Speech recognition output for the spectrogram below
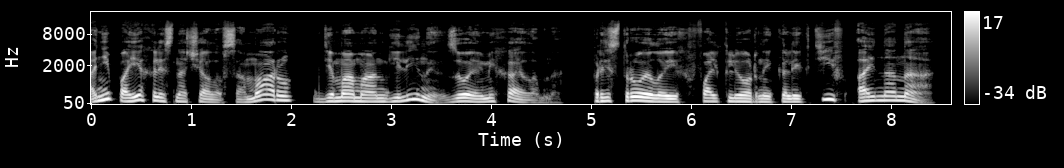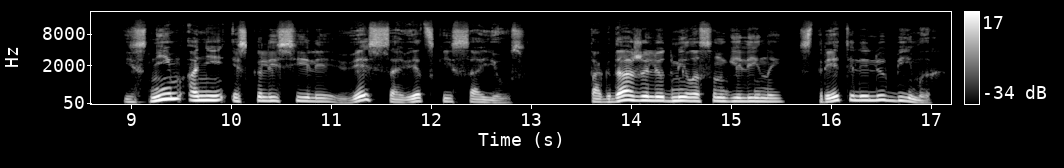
они поехали сначала в Самару, где мама Ангелины, Зоя Михайловна, пристроила их в фольклорный коллектив «Айнана», и с ним они исколесили весь Советский Союз. Тогда же Людмила с Ангелиной встретили любимых.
